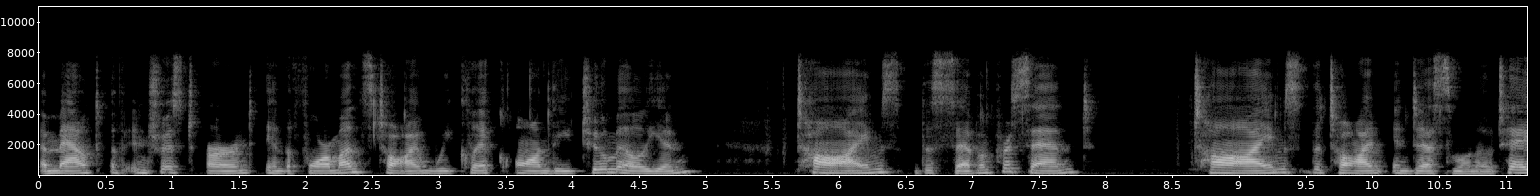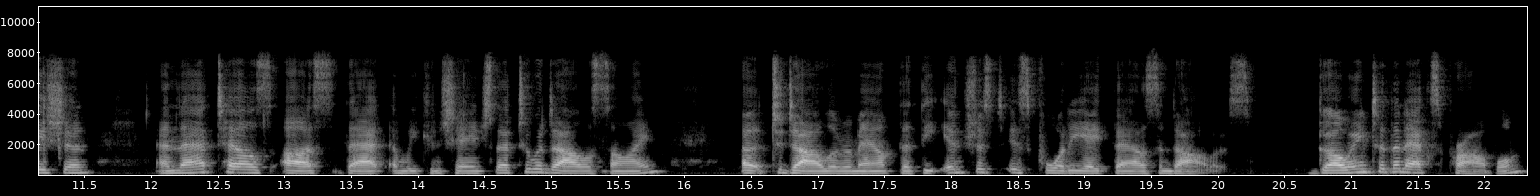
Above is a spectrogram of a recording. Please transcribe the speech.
amount of interest earned in the four months time, we click on the 2 million times the 7% times the time in decimal notation. And that tells us that, and we can change that to a dollar sign, uh, to dollar amount, that the interest is $48,000. Going to the next problem,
